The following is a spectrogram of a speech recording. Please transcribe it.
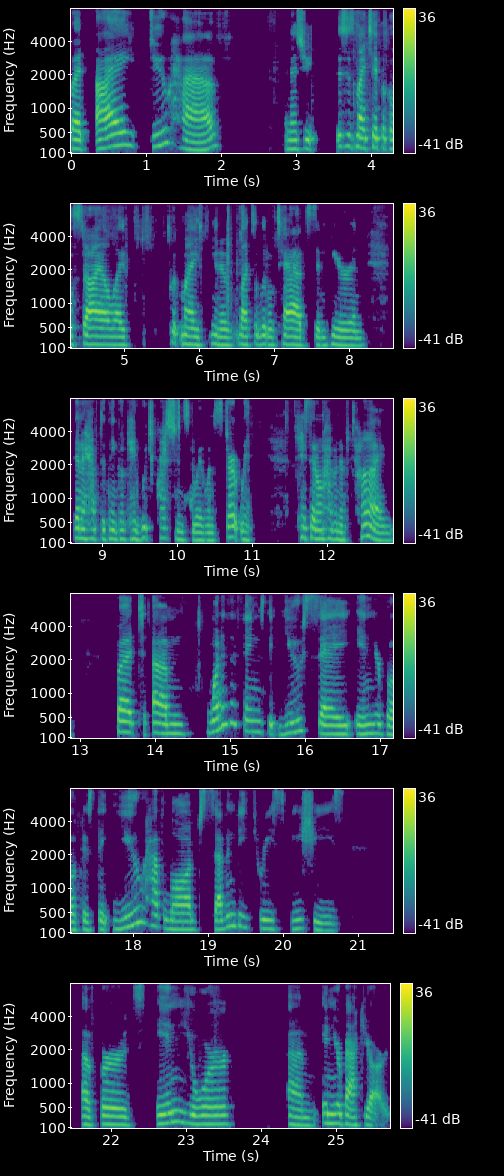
but I do have, and as you, this is my typical style. I put my, you know, lots of little tabs in here, and then I have to think, okay, which questions do I want to start with, in case I don't have enough time. But um, one of the things that you say in your book is that you have logged 73 species of birds in your um, in your backyard,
